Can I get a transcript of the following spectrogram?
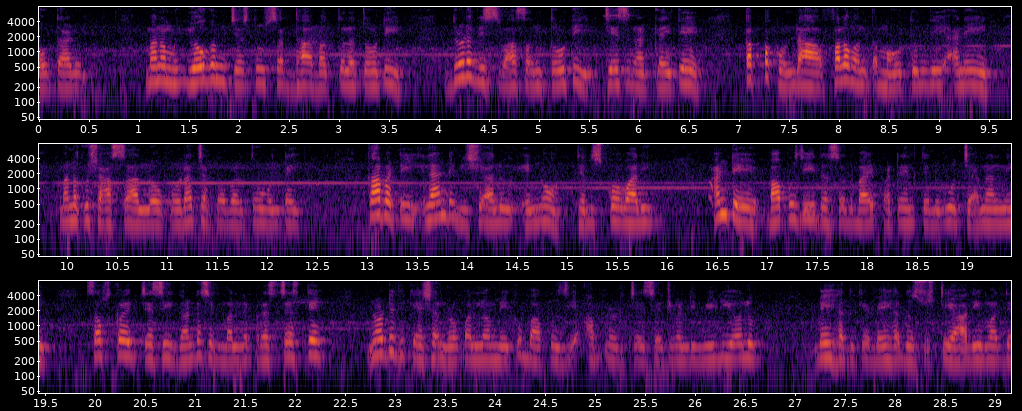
అవుతాడు. మనం యోగం చేస్తూ శ్రద్ధ భక్తులతోటి దృఢ విశ్వాసంతో చేసినట్లయితే తప్పకుండా ఫలవంతం అవుతుంది అని మనకు శాస్త్రాల్లో కూడా చెప్పబడుతూ ఉంటాయి. కాబట్టి ఇలాంటి విషయాలు ఎన్నో తెలుసుకోవాలి. అంటే బాపూజీ దశరథభాయ్ పటేల్ తెలుగు ఛానల్ని సబ్స్క్రైబ్ చేసి గంట సింబల్ని ప్రెస్ చేస్తే నోటిఫికేషన్ రూపంలో మీకు బాపూజీ అప్లోడ్ చేసేటువంటి వీడియోలు బేహద్కే బేహద్ సృష్టి ఆది మధ్య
